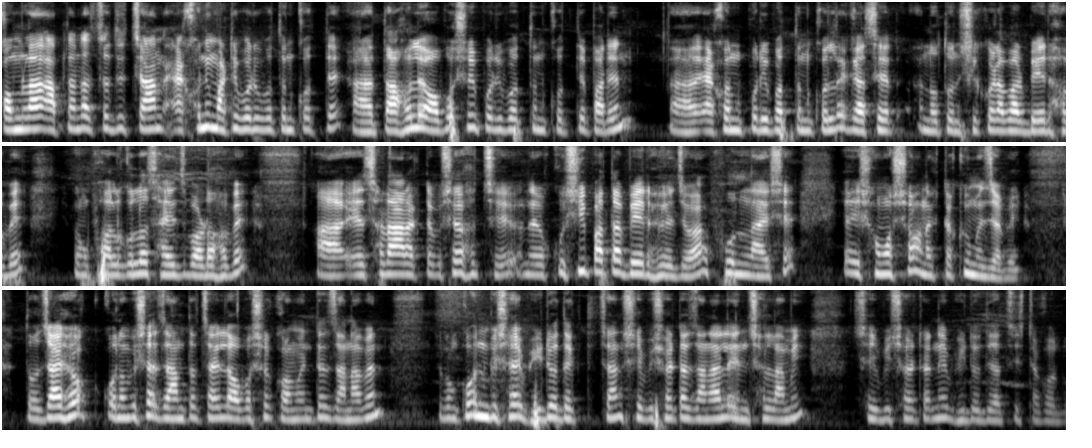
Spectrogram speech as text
কমলা, আপনারা যদি চান এখনই মাটি পরিবর্তন করতে তাহলে অবশ্যই পরিবর্তন করতে পারেন। এখন পরিবর্তন করলে গাছের নতুন শিকড় আবার বের হবে এবং ফলগুলো সাইজ বড় হবে। এছাড়া আর একটা বিষয় হচ্ছে মানে কুশি পাতা বের হয়ে যাওয়া, ফুল না এসে এই সমস্যা অনেকটা কমে যাবে। তো যাই হোক, কোনো বিষয়ে জানতে চাইলে অবশ্যই কমেন্টে জানাবেন এবং কোন বিষয়ে ভিডিও দেখতে চান সেই বিষয়টা জানালে ইনশাল্লাহ আমি সেই বিষয়টা নিয়ে ভিডিও দেওয়ার চেষ্টা করব।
